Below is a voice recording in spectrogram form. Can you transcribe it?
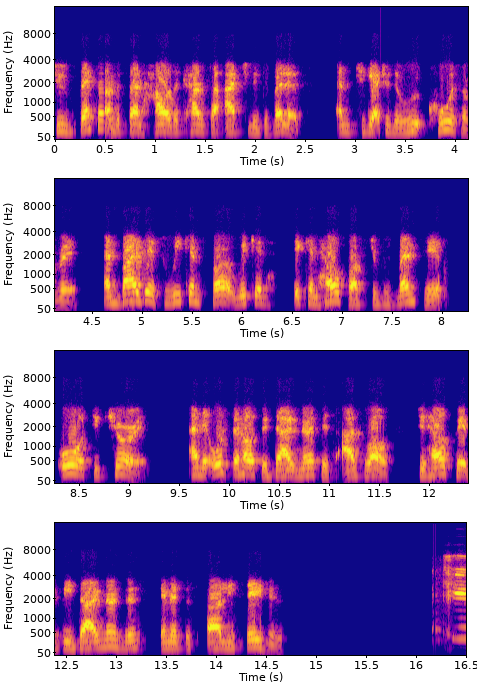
to better understand how the cancer actually develops and to get to the root cause of it. And by this, we can we can it can help us to prevent it or to cure it. And it also helps with diagnosis as well to help it be diagnosed in its early stages. Thank you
